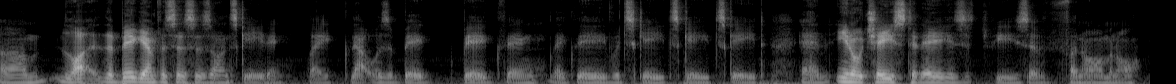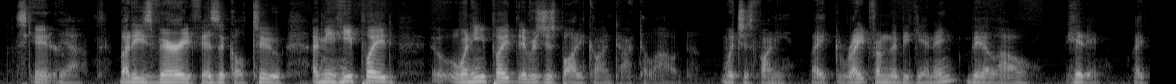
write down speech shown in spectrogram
Um, lo- the big emphasis is on skating. Like that was a big big thing. Like they would skate, skate, skate, and you know Chase today is he's a phenomenal Skater. yeah, but he's very physical too. I mean, he played when he played. It was just body contact allowed, which is funny. Like right from the beginning, they allow hitting, like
